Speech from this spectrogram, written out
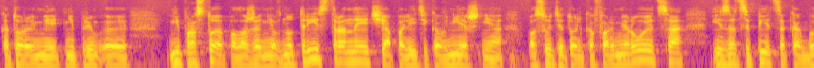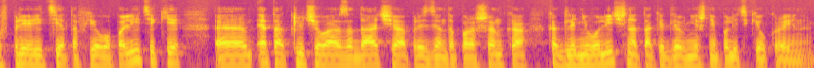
который имеет непри- э, непростое положение внутри страны, чья политика внешняя, по сути, только формируется, и зацепиться как бы в приоритетах его политики. э, Это ключевая задача президента Порошенко как для него лично, так и для внешней политики Украины.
